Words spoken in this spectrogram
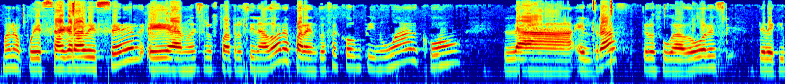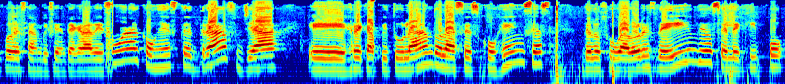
Bueno, pues agradecer eh, a nuestros patrocinadores para entonces continuar con la, el draft de los jugadores del equipo de San Vicente. Agradecer con este draft ya eh, recapitulando las escogencias de los jugadores de Indios. El equipo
